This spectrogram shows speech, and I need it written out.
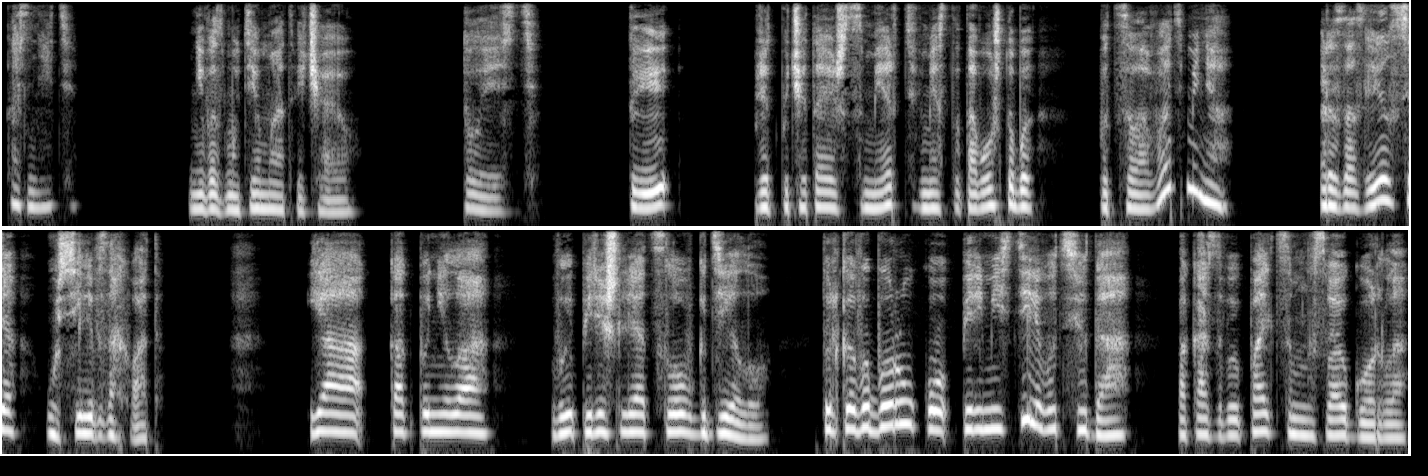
Казните. Невозмутимо отвечаю. То есть ты предпочитаешь смерть вместо того, чтобы поцеловать меня? Разозлился, усилив захват. Я, как поняла, вы перешли от слов к делу. Только вы бы руку переместили вот сюда. Показываю пальцем на свое горло.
